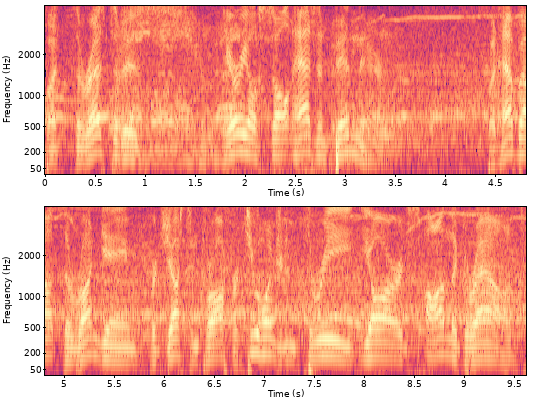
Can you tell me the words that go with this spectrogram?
but the rest of his aerial assault hasn't been there. But how about the run game for Justin Crawford? 203 yards on the ground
